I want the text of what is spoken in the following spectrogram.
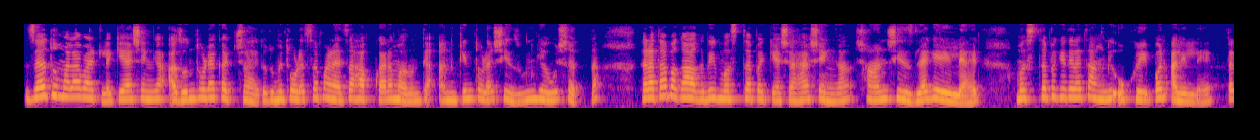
जर तुम्हाला वाटलं की या शेंगा अजून थोड्या कच्च्या आहेत तर तुम्ही थोडंसं पाण्याचा हापकारा मारून त्या आणखीन थोड्या शिजवून घेऊ शकता. तर आता बघा अगदी मस्तपैकी अशा ह्या शेंगा छान शिजल्या गेलेल्या आहेत. मस्तपैकी त्याला चांगली उकळी पण आलेली आहे. तर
